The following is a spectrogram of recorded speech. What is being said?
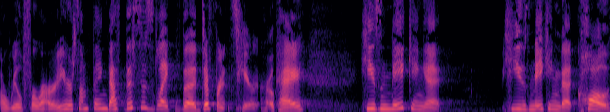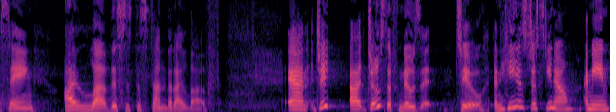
a real Ferrari or something. That's this is like the difference here, okay? he's making it, he's making that call of saying, I love, this is the son that I love. And Jake, uh, Joseph knows it too. And he is just, you know, I mean,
